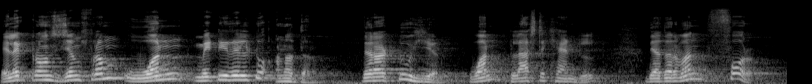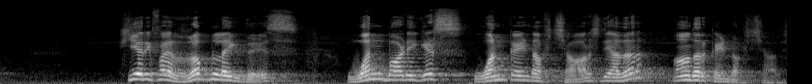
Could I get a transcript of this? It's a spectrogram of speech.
electrons jump from one material to another. There are two here, one plastic handle, the other one 4. Here if I rub like this, one body gets one kind of charge, the other another kind of charge.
